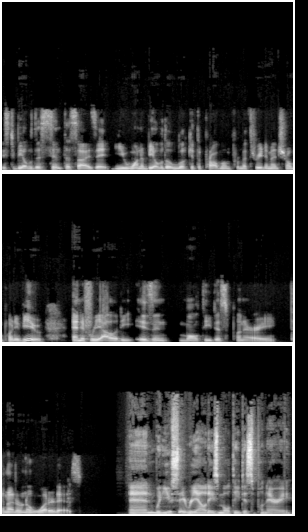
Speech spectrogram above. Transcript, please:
is to be able to synthesize it, you want to be able to look at the problem from a three dimensional point of view. And if reality isn't multidisciplinary, then I don't know what it is. And when you say reality is multidisciplinary,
